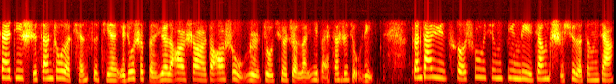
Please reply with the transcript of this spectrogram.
在第十三周的前四天，也就是本月的二十二到二十五日，就确诊了一百三十九例。专家预测，输入性病例将持续的增加。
